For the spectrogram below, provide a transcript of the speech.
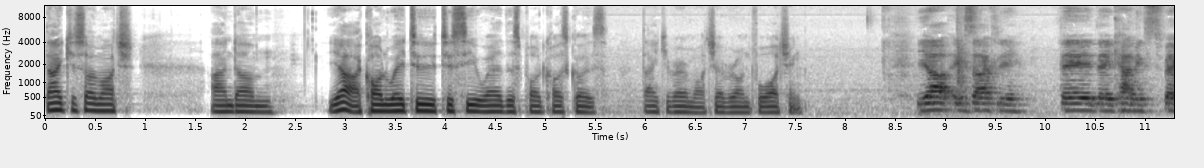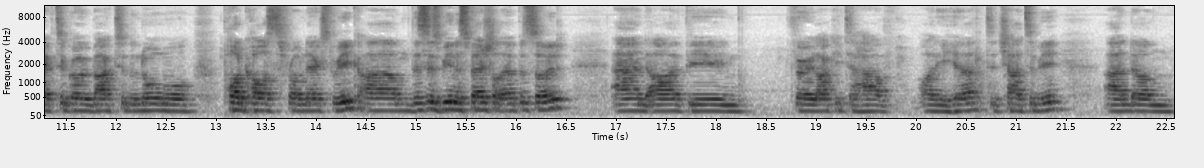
thank you so much and um, yeah, I can't wait to to see where this podcast goes. Thank you very much, everyone, for watching. Yeah, exactly. They they can expect to go back to the normal podcasts from next week. Um, this has been a special episode, and I've been very lucky to have Ollie here to chat to me. And um,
